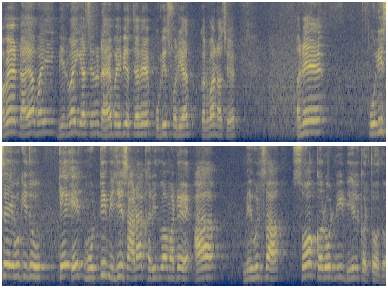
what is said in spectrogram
હવે ડાયાભાઈ ભેરવાઈ ગયા છે અને ડાયાભાઈ બી અત્યારે પોલીસ ફરિયાદ કરવાના છે. અને પોલીસે એવું કીધું કે એક મોટી બીજી શાળા ખરીદવા માટે આ મેહુલ શાહ સો કરોડની ડીલ કરતો હતો.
